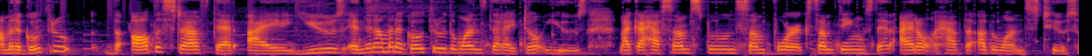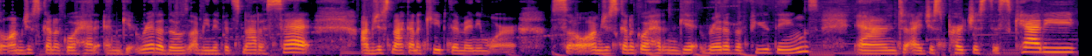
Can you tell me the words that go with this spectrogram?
I'm going to go through the all the stuff that I use and then I'm gonna go through the ones that I don't use. Like I have some spoons some forks some things that I don't have the other ones too so I'm just gonna go ahead and get rid of those. I mean if it's not a set I'm just not gonna keep them anymore. So I'm just gonna go ahead and get rid of a few things and I just purchased this caddy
